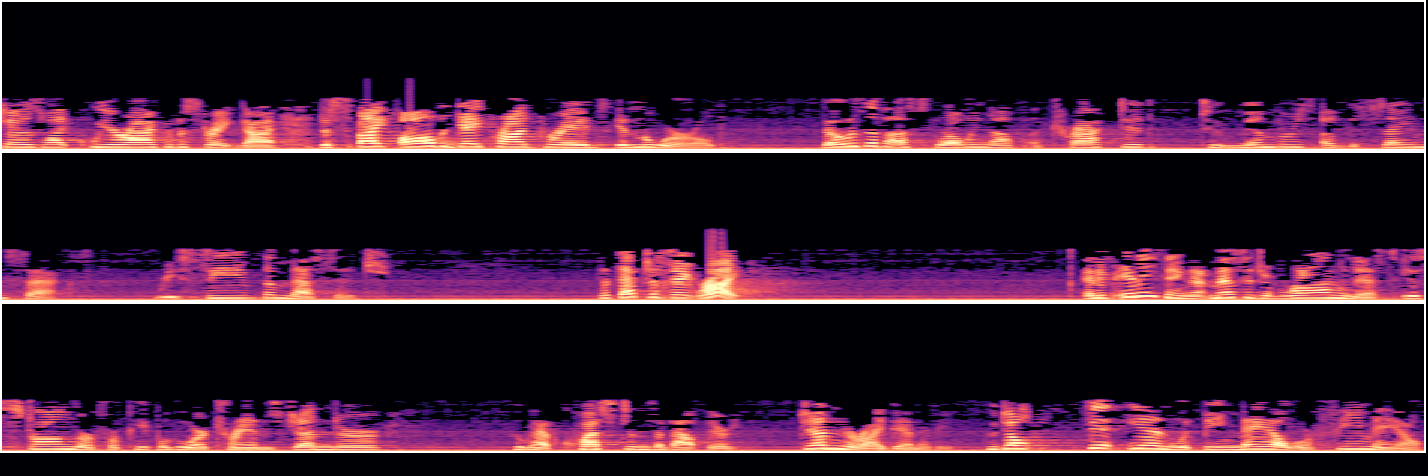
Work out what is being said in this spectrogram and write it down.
shows like Queer Eye for the Straight Guy, despite all the gay pride parades in the world, those of us growing up attracted to members of the same sex receive the message that that just ain't right. And if anything, that message of wrongness is stronger for people who are transgender, who have questions about their gender identity, who don't fit in with being male or female.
